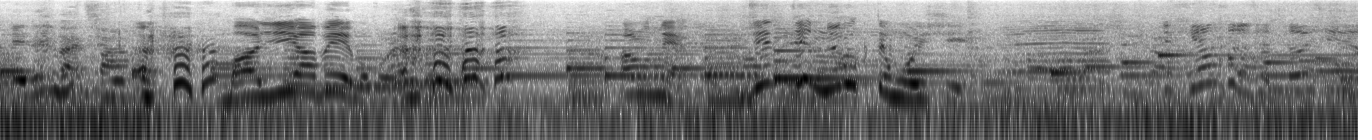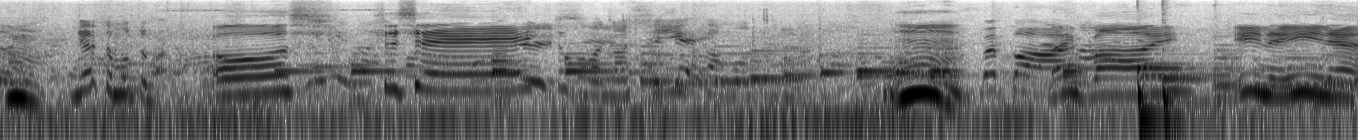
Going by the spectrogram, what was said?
生マジやべえわこれ。あのね全然ぬるくても美味しい。冷やすの絶対美味しいよ。うん。やつもっと待ってよし。シェシェとこがなしいかもうん。バイババイバイ。いいねいいね。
